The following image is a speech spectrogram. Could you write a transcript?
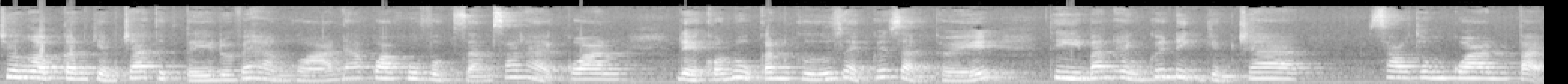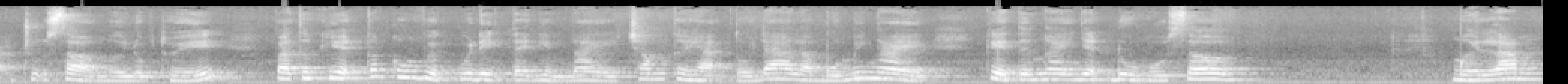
Trường hợp cần kiểm tra thực tế đối với hàng hóa đã qua khu vực giám sát hải quan để có đủ căn cứ giải quyết giảm thuế thì ban hành quyết định kiểm tra sau thông quan tại trụ sở người nộp thuế và thực hiện các công việc quy định tại điểm này trong thời hạn tối đa là 40 ngày kể từ ngày nhận đủ hồ sơ. 15.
